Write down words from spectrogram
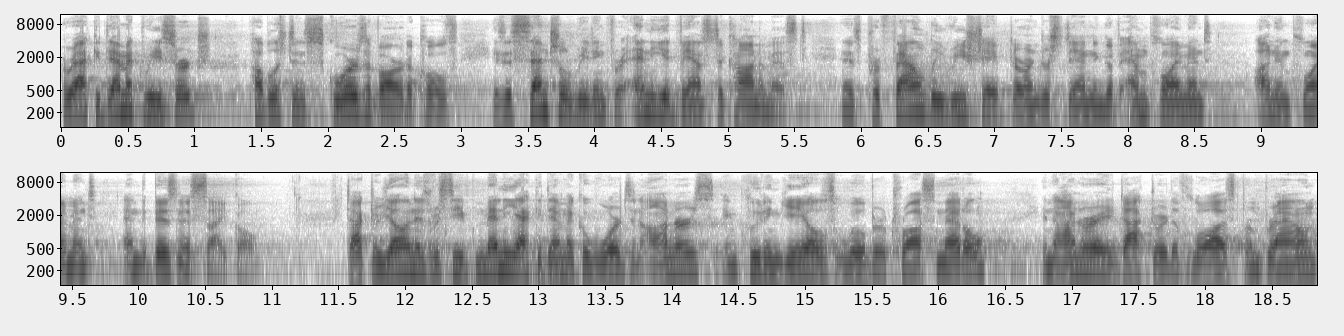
Her academic research, published in scores of articles, is essential reading for any advanced economist and has profoundly reshaped our understanding of employment, unemployment, and the business cycle. Dr. Yellen has received many academic awards and honors, including Yale's Wilbur Cross Medal, an honorary doctorate of laws from Brown,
